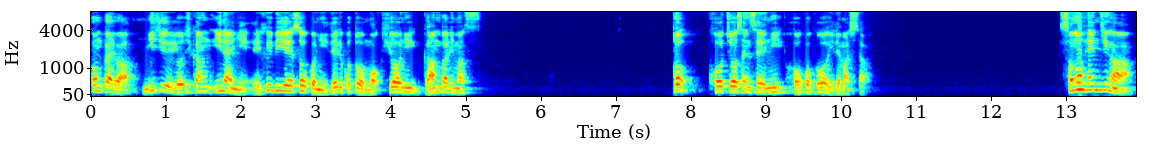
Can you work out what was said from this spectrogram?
今回は24時間以内に FBA 倉庫に入れることを目標に頑張ります。と、校長先生に報告を入れました。その返事が、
